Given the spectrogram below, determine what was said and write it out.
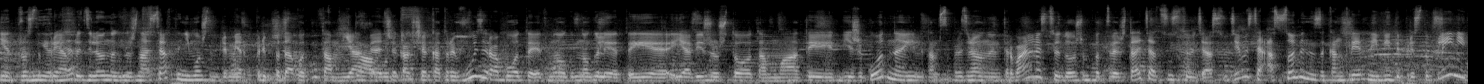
Нет, просто нет, при нет? определенных должностях ты не можешь, например, преподавать, вот там, я да, опять вот. же, как человек, который в ВУЗе работает много-много лет, и я вижу, что там а, ты ежегодно или там с определенной интервальностью должен подтверждать отсутствие у тебя судимости, особенно за конкретные виды преступлений,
